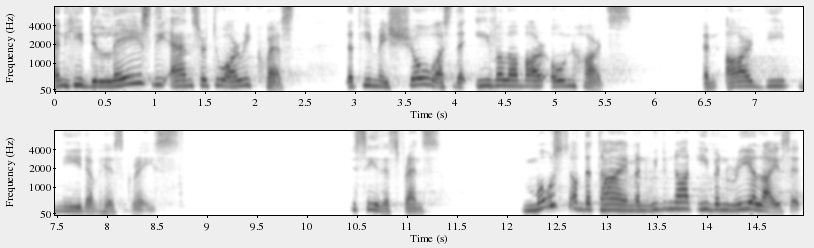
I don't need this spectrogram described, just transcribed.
and he delays the answer to our request that he may show us the evil of our own hearts and our deep need of his grace. You see this, friends? Most of the time, and we do not even realize it,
